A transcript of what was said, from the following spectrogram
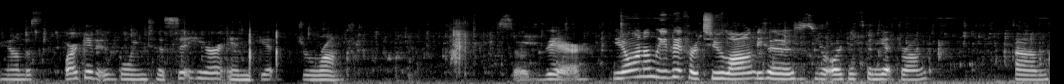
And this orchid is going to sit here and get drunk. So there. You don't want to leave it for too long because your orchid's going to get drunk. Um,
